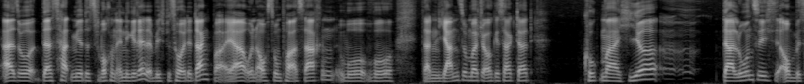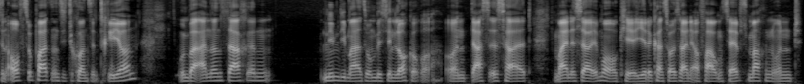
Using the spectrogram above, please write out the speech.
Also das hat mir das Wochenende gerettet, da bin ich bis heute dankbar, ja. Und auch so ein paar Sachen, wo, wo dann Jan zum Beispiel auch gesagt hat, guck mal hier, da lohnt sich auch ein bisschen aufzupassen und sich zu konzentrieren. Und bei anderen Sachen nimm die mal so ein bisschen lockerer. Und das ist halt, ich meine, ist ja immer okay, jeder kann soll seine Erfahrung selbst machen und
